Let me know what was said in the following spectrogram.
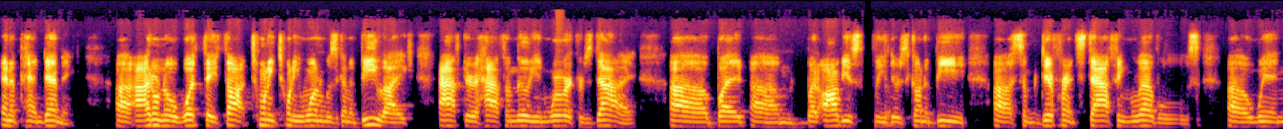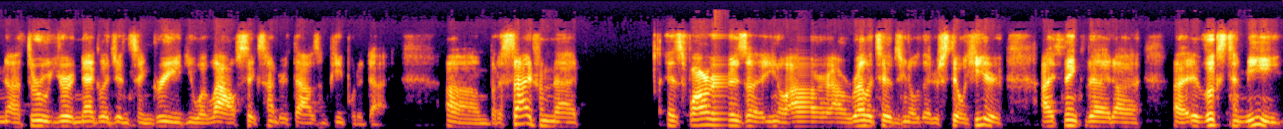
in a pandemic. Uh, I don't know what they thought 2021 was going to be like after half a million workers die, uh, but um, but obviously there's going to be uh, some different staffing levels uh, when uh, through your negligence and greed you allow 600,000 people to die. Um, but aside from that, as far as uh, you know our, our relatives you know that are still here i think that uh, uh, it looks to me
